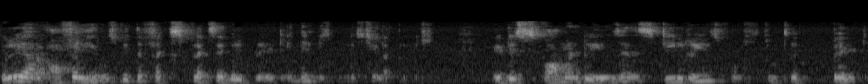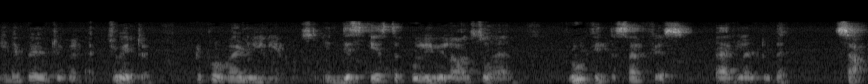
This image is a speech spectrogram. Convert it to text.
Pulley are often used with the flex, flexible blade in the industrial application. It is common to use as a steel reinforced toothed belt in a belt driven actuator to provide linear motion. In this case, the pulley will also have groove in the surface parallel to the shaft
